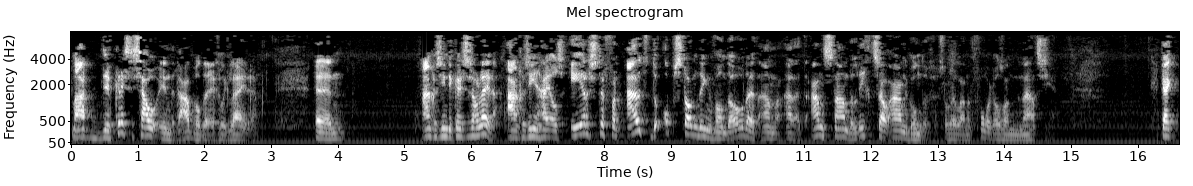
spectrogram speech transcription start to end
Maar de Christus zou inderdaad wel degelijk lijden. En aangezien de Christus zou lijden. Aangezien hij als eerste vanuit de opstanding van doden het, aan, het aanstaande licht zou aankondigen. Zowel aan het volk als aan de natie. Kijk,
